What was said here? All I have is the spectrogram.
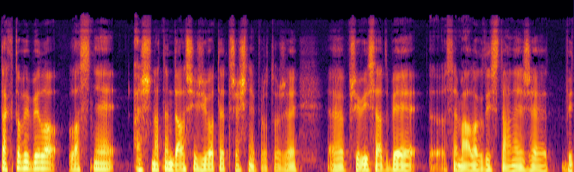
tak to by bylo vlastně až na ten další život té třešně, protože při výsadbě se málo kdy stane, že by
